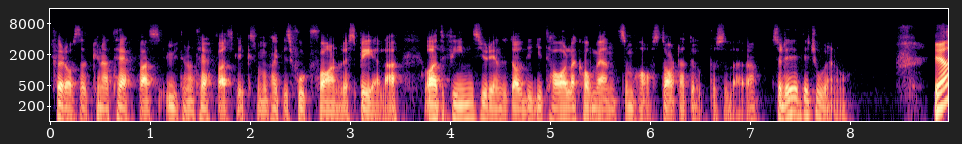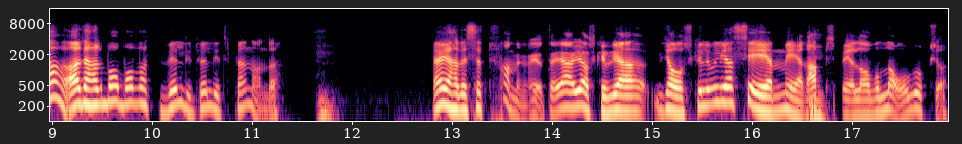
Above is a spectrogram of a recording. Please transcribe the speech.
för oss att kunna träffas utan att träffas liksom och faktiskt fortfarande spela. Och att det finns ju rent av digitala konvent som har startat upp och sådär. Så det, det tror jag nog. Ja, det hade bara, bara varit väldigt, väldigt spännande. Ja, jag hade sett fram emot det. Ja, jag, skulle vilja, jag skulle vilja se mer appspel överlag också.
